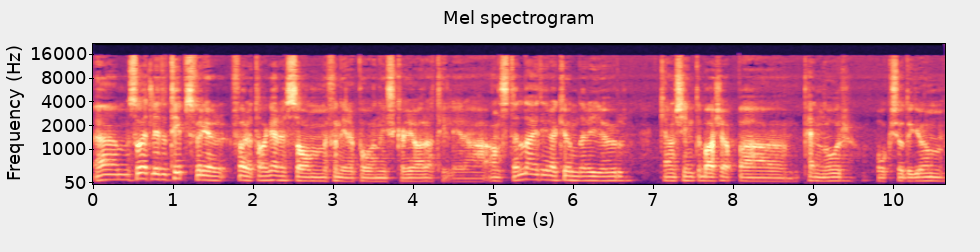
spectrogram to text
Ehm, så ett litet tips för er företagare som funderar på vad ni ska göra till era anställda, till era kunder i jul. Kanske inte bara köpa pennor och suddgum,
